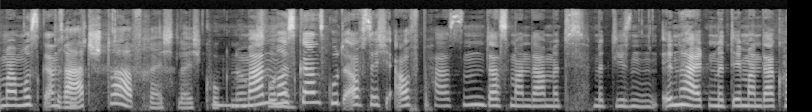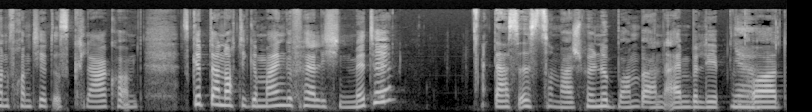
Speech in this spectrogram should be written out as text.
man muss ganz Grad strafrechtlich gucken. Man muss ganz gut auf sich aufpassen, dass man damit mit diesen Inhalten, mit denen man da konfrontiert ist, klarkommt. Es gibt dann noch die gemeingefährlichen Mittel. Das ist zum Beispiel eine Bombe an einem belebten ja. Ort.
